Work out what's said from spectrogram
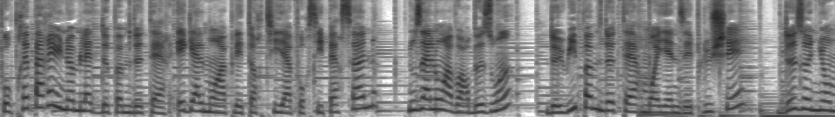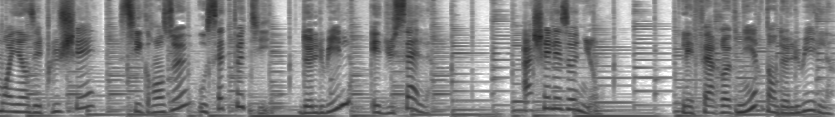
Pour préparer une omelette de pommes de terre également appelée tortilla pour 6 personnes, nous allons avoir besoin de 8 pommes de terre moyennes épluchées, 2 oignons moyens épluchés, 6 grands œufs ou 7 petits, de l'huile et du sel. Hacher les oignons. Les faire revenir dans de l'huile.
